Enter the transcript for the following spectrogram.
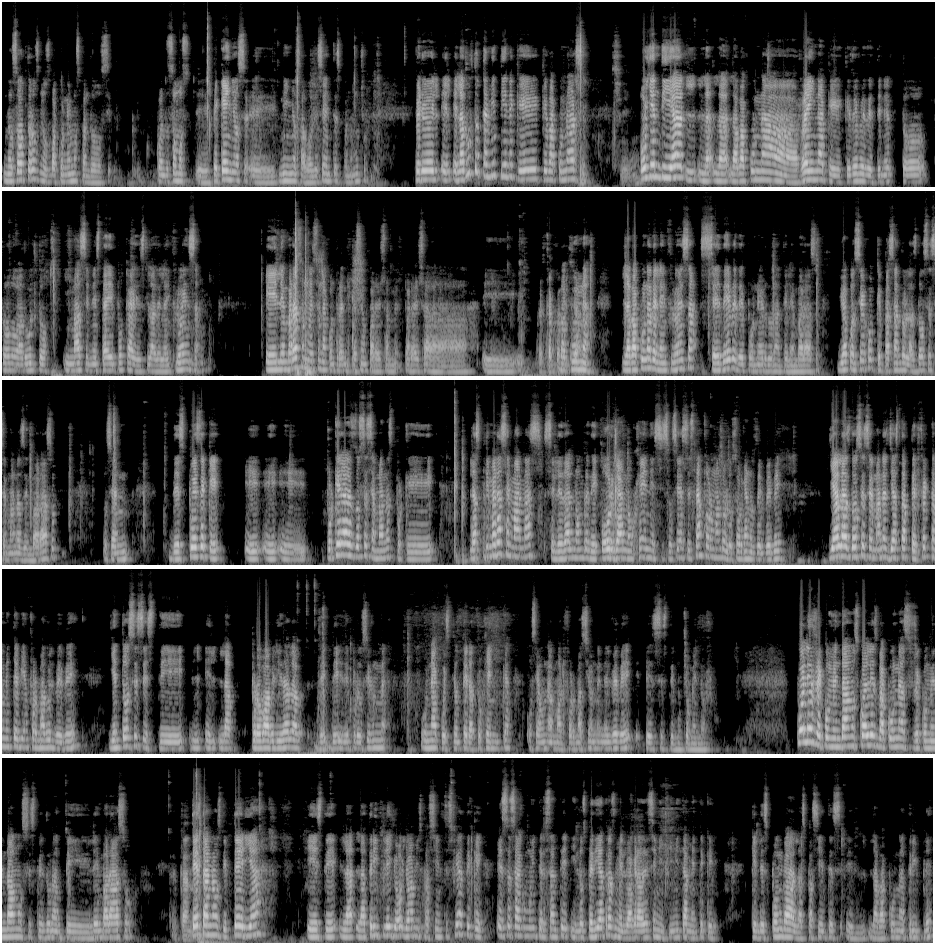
nosotros nos vacunemos cuando cuando somos eh, pequeños, eh, niños, adolescentes, cuando mucho. Pero el, adulto también tiene que, vacunarse. Hoy en día la, vacuna reina que, debe de tener todo, todo adulto y más en esta época es la de la influenza. El embarazo no es una contraindicación para esa, para esa eh, vacuna la vacuna de la influenza se debe de poner durante el embarazo. Yo aconsejo que pasando las 12 semanas de embarazo, o sea, después de que... Eh, eh, eh, ¿Por qué las 12 semanas? Porque las primeras semanas se le da el nombre de organogénesis, o sea, se están formando los órganos del bebé. Ya las 12 semanas ya está perfectamente bien formado el bebé y entonces este, la probabilidad de, producir una, una, cuestión teratogénica, o sea, una malformación en el bebé, es este, mucho menor. ¿Cuáles recomendamos, cuáles vacunas recomendamos este, durante el embarazo? Tétanos, difteria, este, la, la, triple, yo, yo a mis pacientes, fíjate que eso es algo muy interesante y los pediatras me lo agradecen infinitamente que que les ponga a las pacientes la vacuna triple,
